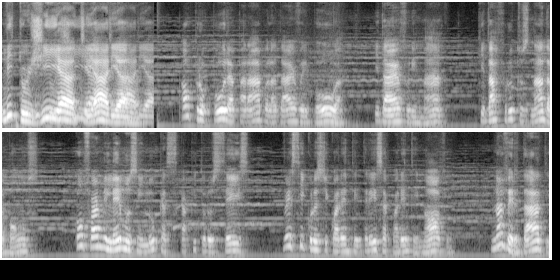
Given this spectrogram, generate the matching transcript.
Liturgia, Liturgia diária. diária. Ao propor a parábola da árvore boa, e da árvore má, que dá frutos nada bons, conforme lemos em Lucas capítulo 6, versículos de 43 a 49, na verdade,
